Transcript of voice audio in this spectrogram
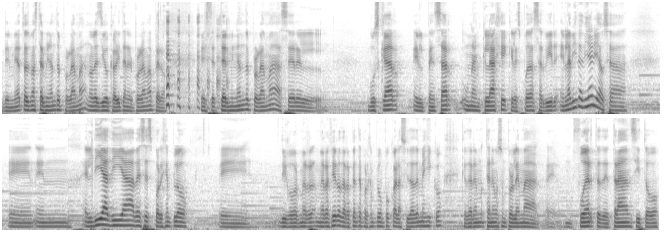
de inmediato, es más, terminando el programa, no les digo que ahorita en el programa, pero este, terminando el programa, hacer el. buscar el pensar un anclaje que les pueda servir en la vida diaria, o sea, en, el día a día, a veces, por ejemplo, eh, digo, me, refiero de repente, por ejemplo, un poco a la Ciudad de México, que tenemos un problema eh, fuerte de tránsito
